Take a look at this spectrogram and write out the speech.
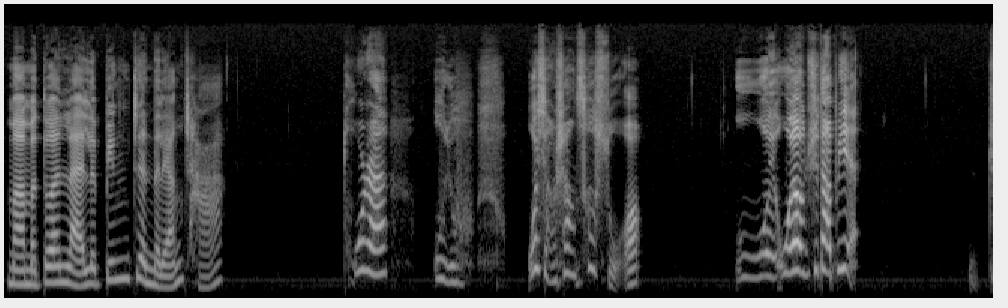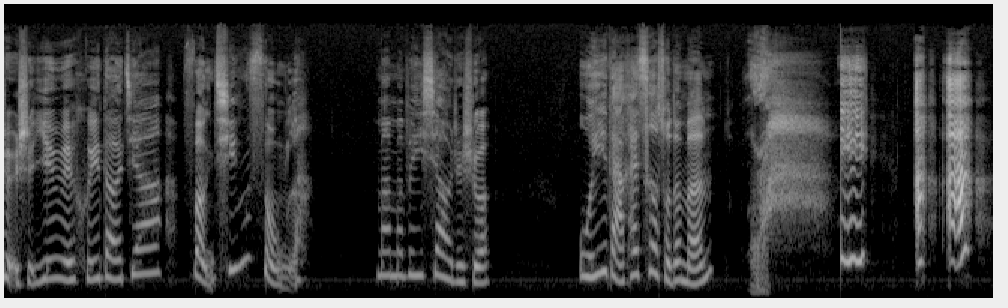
妈妈端来了冰镇的凉茶。突然，哎呦，我想上厕所，我我要去大便。这是因为回到家放轻松了。妈妈微笑着说。我一打开厕所的门，哗！咦啊啊！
